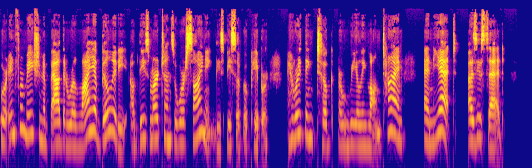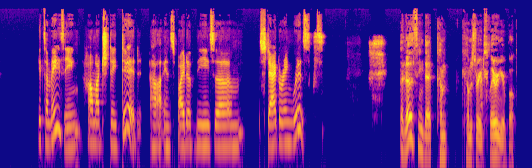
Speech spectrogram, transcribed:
or information about the reliability of these merchants who were signing these pieces of paper, everything took a really long time. And yet, as you said, it's amazing how much they did uh, in spite of these um, staggering risks. Another thing that com- comes very clear in your book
